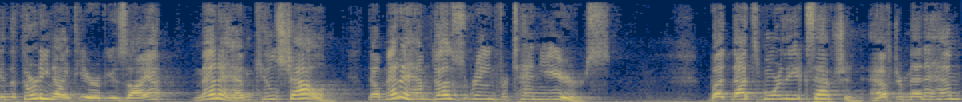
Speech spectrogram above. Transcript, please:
In the 39th year of Uzziah, Menahem kills Shallum. Now, Menahem does reign for 10 years. But that's more the exception. After Menahem,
